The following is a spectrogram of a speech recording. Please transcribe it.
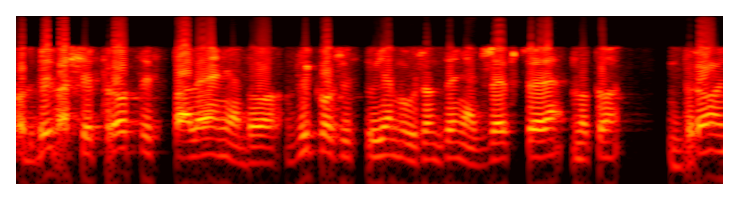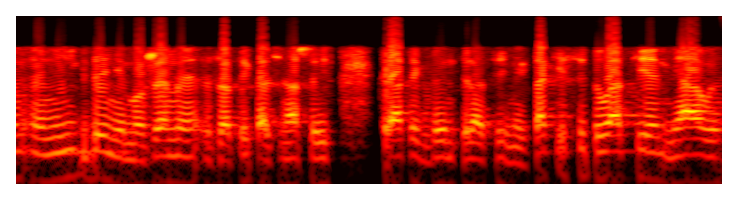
odbywa się proces palenia, bo wykorzystujemy urządzenia grzewcze, no to broń, nigdy nie możemy zatykać naszych kratek wentylacyjnych. Takie sytuacje miały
